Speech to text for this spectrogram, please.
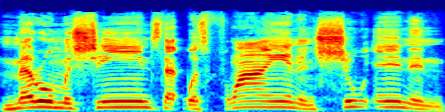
metal machines that was flying and shooting and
